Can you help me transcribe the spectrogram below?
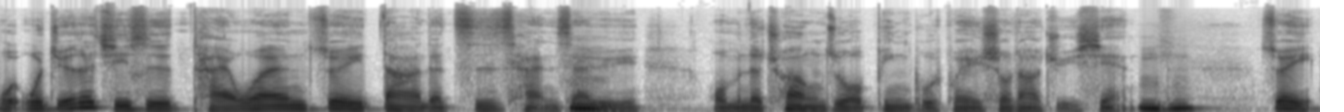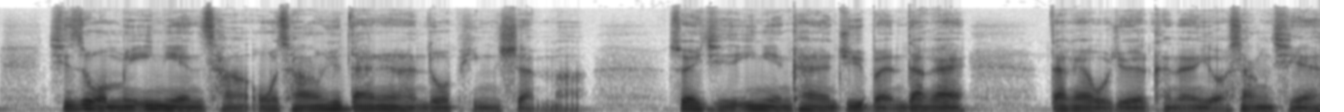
我，我觉得其实台湾最大的资产在于我们的创作并不会受到局限。嗯哼，所以其实我们一年常我常常去担任很多评审嘛，所以其实一年看的剧本大概。大概我觉得可能有上千、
